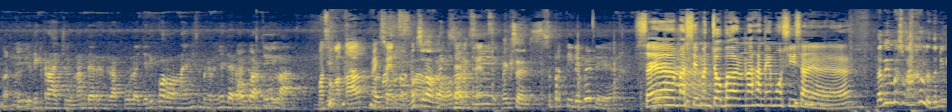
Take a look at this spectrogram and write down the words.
Berarti Jadi keracunan dari Dracula. Jadi corona ini sebenarnya dari Oh, berarti- Dracula. Masuk akal, make sense. Masuk akal, akal. Berarti- Make sense. seperti DBD ya. Saya masih mencoba nahan emosi saya ya. Tapi masuk akal loh tadi.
